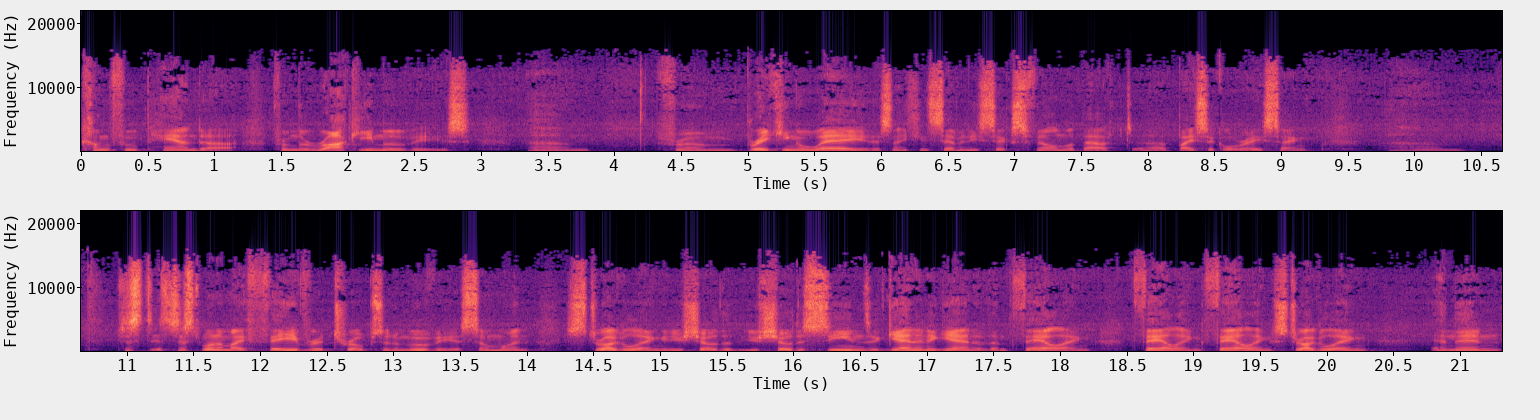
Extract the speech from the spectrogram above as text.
Kung Fu Panda, from the Rocky movies, um, from Breaking Away, this 1976 film about uh, bicycle racing. Um, just it's just one of my favorite tropes in a movie is someone struggling and you show that you show the scenes again and again of them failing, failing, failing, struggling, and then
